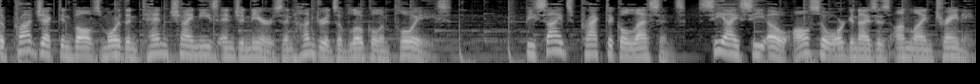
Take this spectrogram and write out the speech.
The project involves more than 10 Chinese engineers and hundreds of local employees. Besides practical lessons, CICO also organizes online training.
